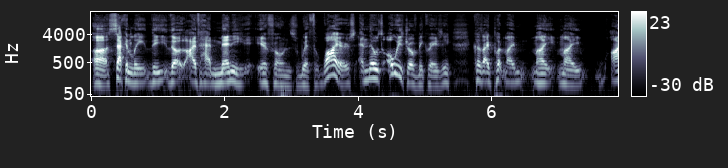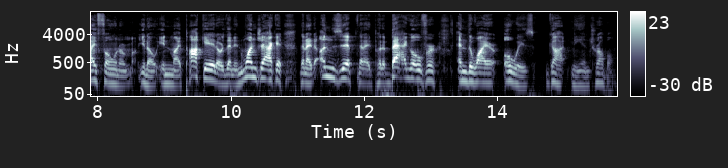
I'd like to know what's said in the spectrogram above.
Uh, secondly, the, the I've had many earphones with wires, and those always drove me crazy because I put my my my iPhone or you know in my pocket or then in one jacket, then I'd unzip, then I'd put a bag over, and the wire always got me in trouble.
